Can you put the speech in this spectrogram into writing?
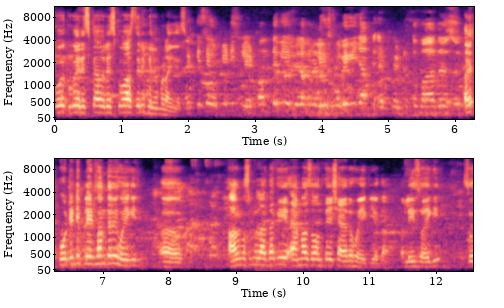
ਕੋਈ ਕੋਈ ਰਿਸਕ ਰਿਸਕ ਵਾਸਤੇ ਨਹੀਂ ਫਿਲਮ ਬਣਾਈ ਅਸੀਂ ਕਿਸੇ OTT ਪਲੇਟਫਾਰਮ ਤੇ ਵੀ ਇਹ ਫਿਲਮ ਰਿਲੀਜ਼ ਹੋਵੇਗੀ ਜਾਂ ਥੀਏਟਰ ਤੋਂ ਬਾਅਦ OTT ਪਲੇਟਫਾਰਮ ਤੇ ਵੀ ਹੋਏਗੀ। ਆਲਮੋਸਟ ਮੈਨੂੰ ਲੱਗਦਾ ਕਿ Amazon ਤੇ ਸ਼ਾਇਦ ਹੋਏਗੀ ਉਹਦਾ ਰਿਲੀਜ਼ ਹੋਏਗੀ। ਸੋ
